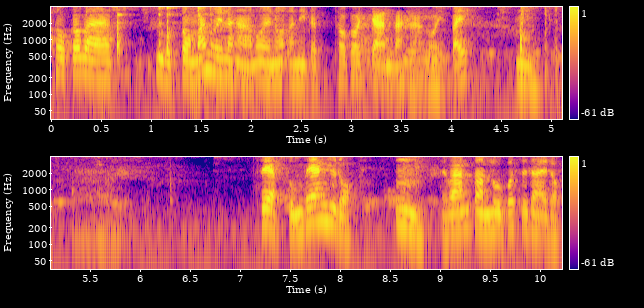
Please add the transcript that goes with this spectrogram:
เท่ากับว่าซื้อบักตองมาหน่วยละหาร้อยเนาะอันนี้ก็เท่ากับจานละหาร้อยไป อืมแซ่บสมแพงอยู่ดอก อืมแต่วาอันสันรูปว่าเสียดายดอก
